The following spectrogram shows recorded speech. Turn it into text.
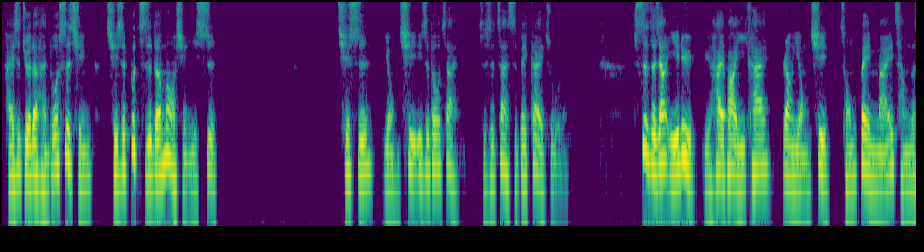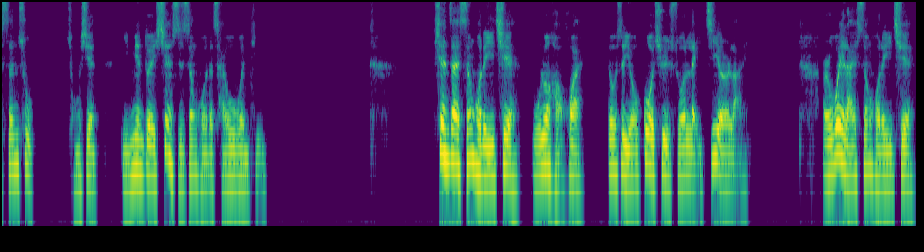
还是觉得很多事情其实不值得冒险一试？其实勇气一直都在，只是暂时被盖住了。试着将疑虑与害怕移开，让勇气从被埋藏的深处重现。以面对现实生活的财务问题。现在生活的一切，无论好坏，都是由过去所累积而来；而未来生活的一切，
